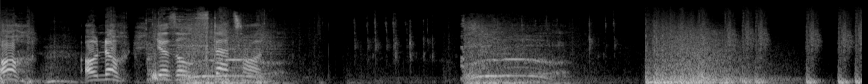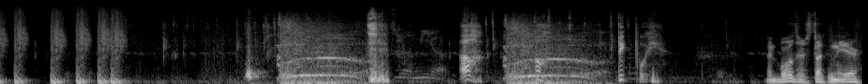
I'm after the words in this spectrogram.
Oh! Oh no! He has all the stats on! oh! Oh! Big boy! And both are stuck in the air.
